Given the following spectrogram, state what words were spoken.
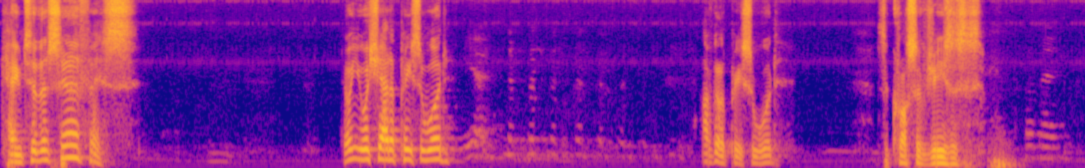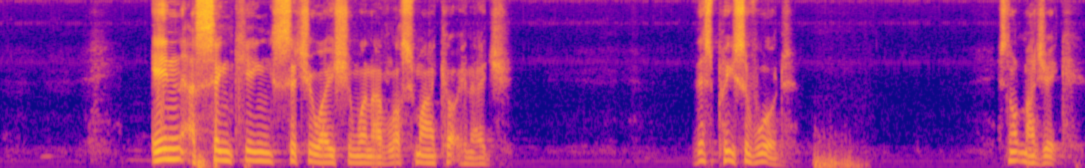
came to the surface. Don't you wish you had a piece of wood? I've got a piece of wood. It's the cross of Jesus. In a sinking situation when I've lost my cutting edge, this piece of wood, it's not magic.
